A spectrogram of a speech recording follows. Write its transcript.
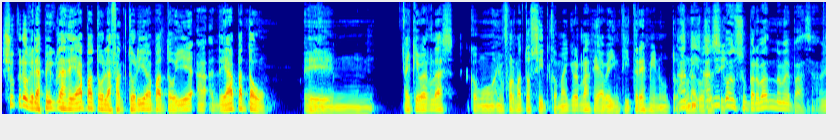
Yo creo que las películas de Apatow, la factoría Apatow, de Apatow, eh, hay que verlas como en formato sitcom, hay que verlas de a 23 minutos, A una mí, cosa a mí así. con Superbad no me pasa. A mí,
